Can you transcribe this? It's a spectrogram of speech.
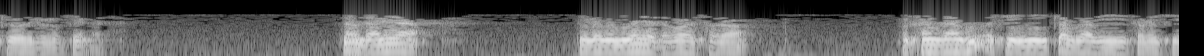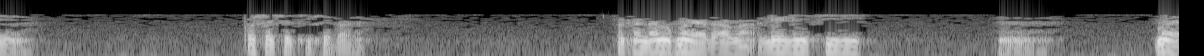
ပြောသလိုလိုဖြစ်လာတယ်နောက်ဒါလေးက ဒီလိုမမြဲတဲ့သဘောဆိုတော့မခံစားဘူးအစီအကြီးကြောက်သွားပြီဆိုလို့ရှိရင်ပုဆက်ချက်ကြီးဖြစ်သွားတယ်မခံစားဘူးမှတ်ရတာမှလေးလေးစီးစီးအင်းမှတ်ရ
